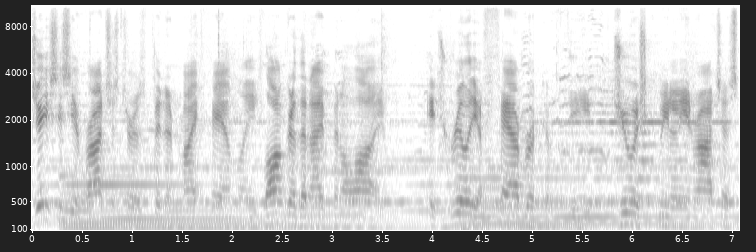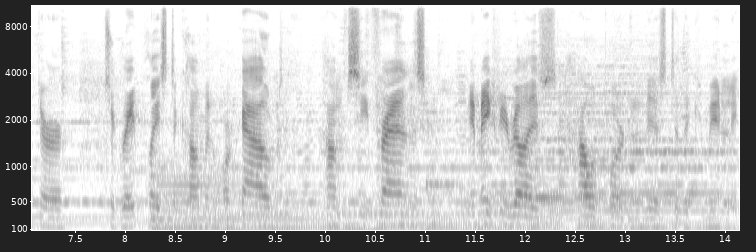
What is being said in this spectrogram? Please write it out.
JCC of Rochester has been in my family longer than I've been alive. It's really a fabric of the Jewish community in Rochester. It's a great place to come and work out, come see friends. It makes me realize how important it is to the community.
